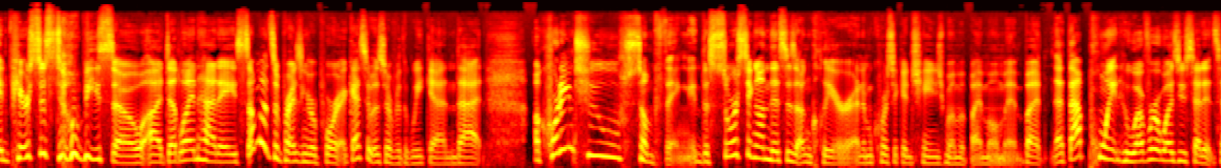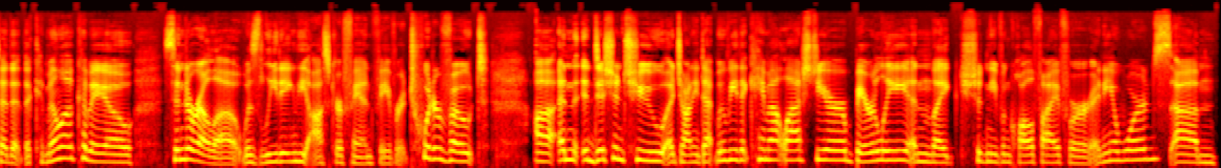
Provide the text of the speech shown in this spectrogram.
it appears to still be so. Uh, Deadline had a somewhat surprising report. I guess it was over the weekend that, according to something, the sourcing on this is unclear, and of course it can change moment by moment. But at that point, whoever it was who said it said that the Camila Cabello Cinderella was leading the Oscar fan favorite Twitter vote. Uh, in addition to a Johnny Depp movie that came out last year, barely, and like shouldn't even qualify for any awards. Um,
